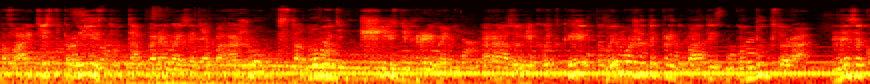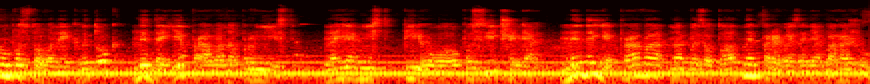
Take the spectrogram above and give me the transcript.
Вартість проїзду та перевезення багажу становить 6 гривень. Разові квитки ви можете придбати у кондуктора. Незакомпостований квиток не дає права на проїзд. Наявність пільгового посвідчення не дає права на безоплатне перевезення багажу.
